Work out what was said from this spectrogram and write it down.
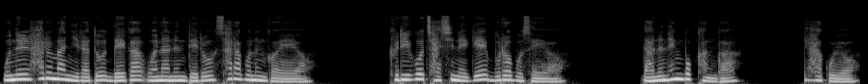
오늘 하루만이라도 내가 원하는 대로 살아보는 거예요. 그리고 자신에게 물어보세요. 나는 행복한가? 하고요.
